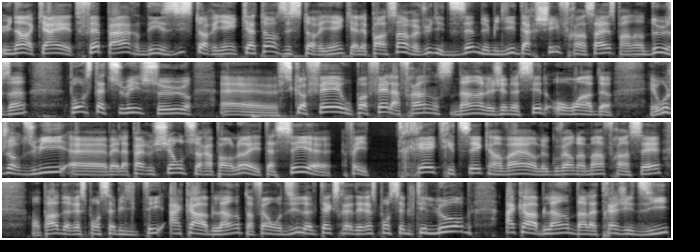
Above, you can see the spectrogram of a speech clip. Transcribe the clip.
une enquête faite par des historiens, 14 historiens qui allaient passer en revue des dizaines de milliers d'archives françaises pendant deux ans pour statuer sur euh, ce qu'a fait ou pas fait la France dans le génocide au Rwanda. Et aujourd'hui, euh, ben, la parution de ce rapport-là est assez... euh, très critique envers le gouvernement français. On parle de responsabilités accablantes. Enfin, on dit le texte des responsabilités lourdes, accablantes dans la tragédie.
